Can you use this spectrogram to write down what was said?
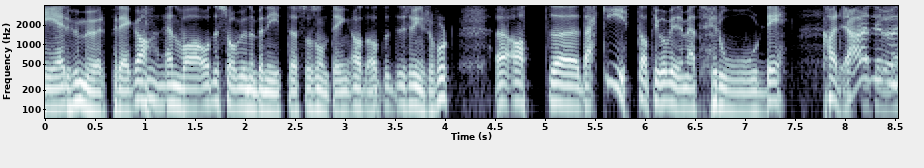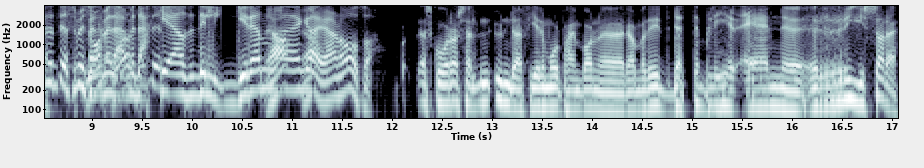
mer humørprega enn hva Og det så vi under Benitez og sånne ting, at, at det svinger så fort. eh, at det er ikke gitt at de går videre, men jeg tror de karrer Ja, det- men, men, det, men det er ikke altså, ligger en Ja, ja. greie her nå, altså. Jeg skårer sjelden under fire mål på hjemmebane, Real Madrid. Dette blir en rysere.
